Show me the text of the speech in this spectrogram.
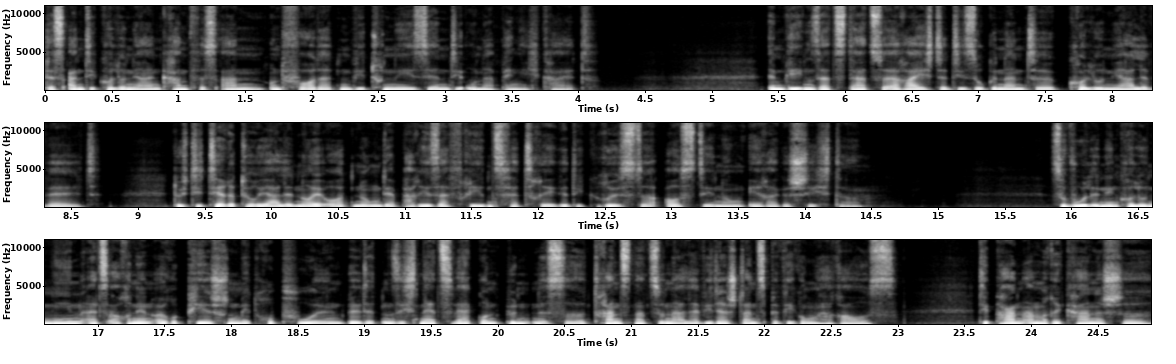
des antikolonialen Kampfes an und forderten wie Tunesien die Unabhängigkeit. Im Gegensatz dazu erreichte die sogenannte koloniale Welt durch die territoriale Neuordnung der Pariser Friedensverträge die größte Ausdehnung ihrer Geschichte. Sowohl in den Kolonien als auch in den europäischen Metropolen bildeten sich Netzwerke und Bündnisse transnationaler Widerstandsbewegungen heraus, die panamerikanische,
